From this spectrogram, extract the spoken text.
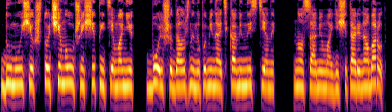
думающих, что чем лучше щиты, тем они больше должны напоминать каменные стены, но сами маги считали наоборот.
